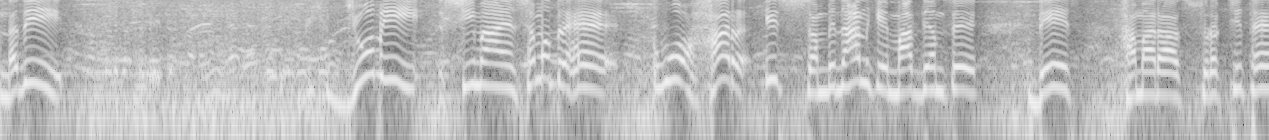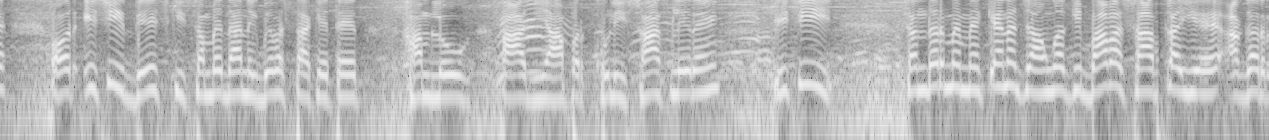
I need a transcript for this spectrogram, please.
नदी जो भी सीमाएँ समुद्र है, वो हर इस संविधान के माध्यम से देश हमारा सुरक्षित है और इसी देश की संवैधानिक व्यवस्था के तहत हम लोग आज यहाँ पर खुली सांस ले रहे हैं। इसी संदर्भ में मैं कहना चाहूँगा कि बाबा साहब का यह अगर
